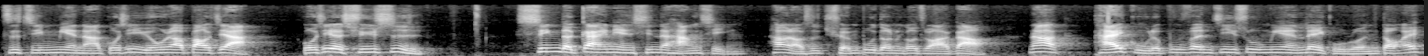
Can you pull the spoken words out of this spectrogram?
资金面啊，国际原物料报价，国际的趋势，新的概念，新的行情，汉伟老师全部都能够抓得到。那台股的部分技术面，类股轮动，哎，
